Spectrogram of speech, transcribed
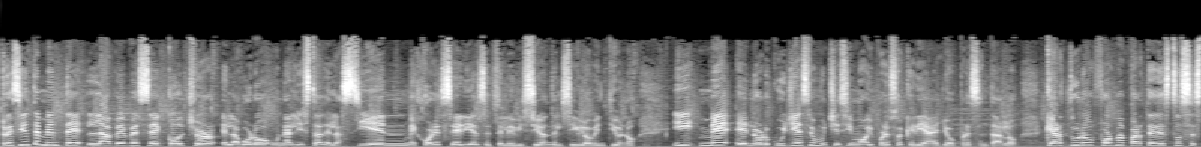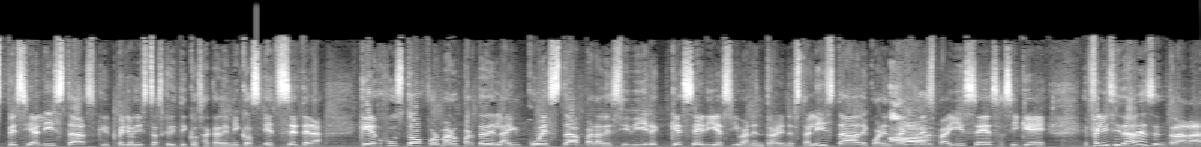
Recientemente, la BBC Culture elaboró una lista de las 100 mejores series de televisión del siglo XXI y me enorgullece muchísimo y por eso quería yo presentarlo, que Arturo forma parte de estos especialistas, que periodistas, críticos, académicos, etcétera, que justo formaron parte de la encuesta para decidir qué series iban a entrar en esta lista de 43 Ah. países, así que felicidades de entrada.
